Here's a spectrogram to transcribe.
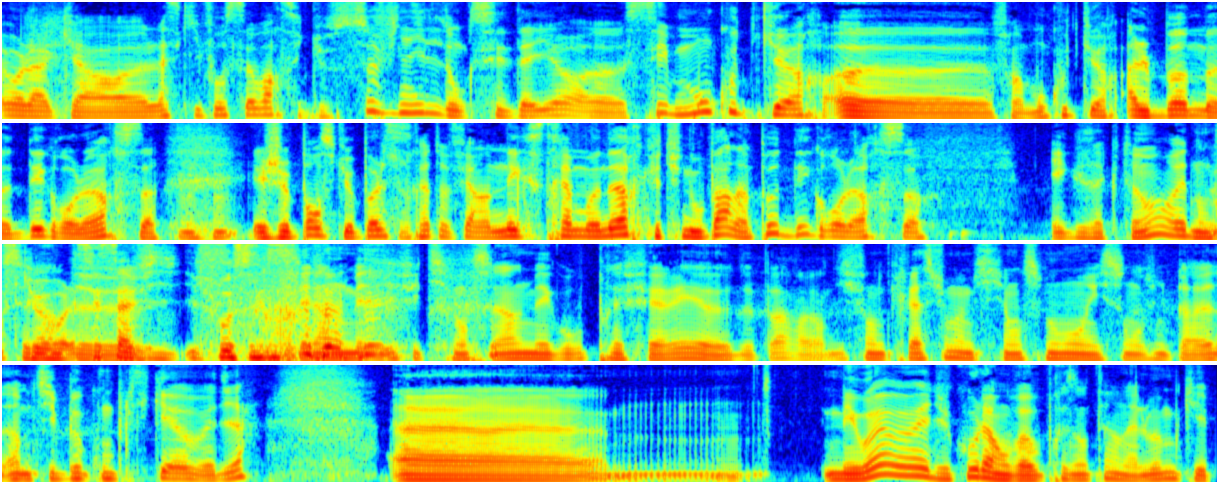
Voilà, car euh, là, ce qu'il faut savoir, c'est que ce vinyle, donc c'est d'ailleurs, euh, c'est mon coup de cœur, euh, enfin mon coup de cœur album des Growlers. Et je pense que Paul, ce serait te faire un extrême honneur que tu nous parles un peu des Growlers. Exactement, ouais, donc c'est voilà, de- c'est sa vie. Il faut. C'est l'un de mes, effectivement, c'est l'un de mes groupes préférés euh, de par leurs différentes créations, même si en ce moment ils sont dans une période un petit peu compliquée, on va dire. Euh, Mais ouais, ouais, ouais, du coup, là, on va vous présenter un album qui est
